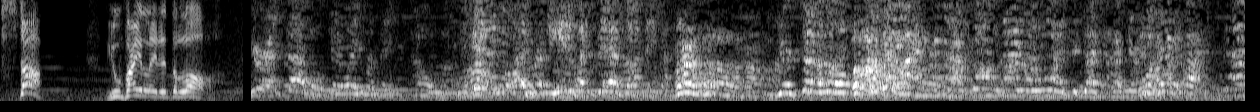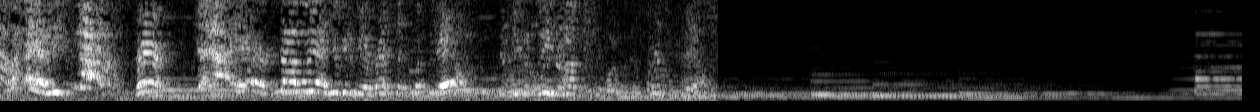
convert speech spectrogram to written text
Stop! You violated the law. You're a double! Get away from me. Get away from me. He didn't put his hands on me. You're double. Get away from me. I'll call 911 if you touch him. You're Look at him. He's nuts. Here. Get out of here. No, yeah, you're going to be arrested and put in jail. You're going to leave your husband.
